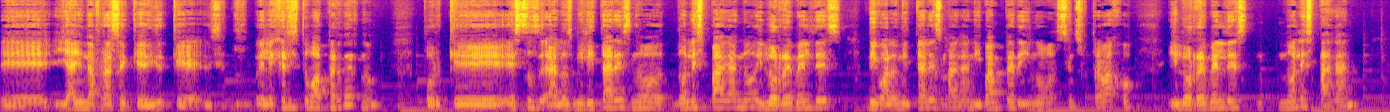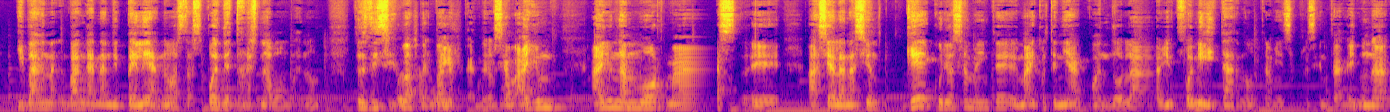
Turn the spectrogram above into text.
y hay una frase que, que dice, pues, el ejército va a perder, ¿no? Porque estos, a los militares no, no les pagan, ¿no? Y los rebeldes, digo, a los militares pagan y van y no hacen su trabajo, y los rebeldes no les pagan y van, van ganando y pelean, ¿no? Hasta pueden detonar una bomba, ¿no? Entonces dice, van, a perder. O sea, hay un, hay un amor más eh, hacia la nación que curiosamente Michael tenía cuando la, fue militar, ¿no? También se presenta en, una,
